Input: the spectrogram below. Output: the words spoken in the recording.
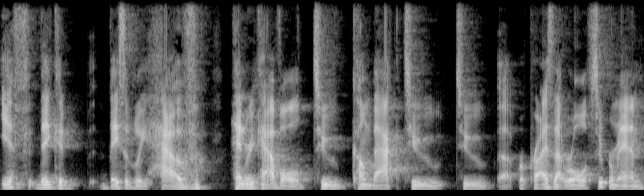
if they could basically have Henry Cavill to come back to to uh, reprise that role of Superman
